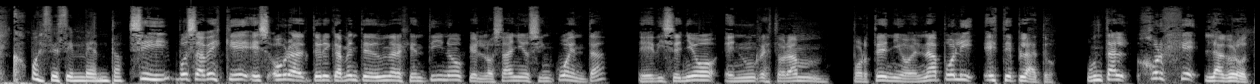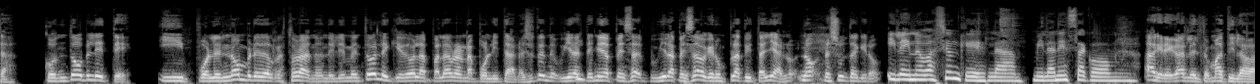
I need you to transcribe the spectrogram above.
¿cómo es ese invento? Sí, vos sabés que es obra teóricamente de un argentino que en los años 50 eh, diseñó en un restaurante porteño en Nápoli este plato. Un tal Jorge Lagrota, con doble T. Y por el nombre del restaurante donde lo inventó le quedó la palabra napolitana. Yo hubiera, tenido pensado, hubiera pensado que era un plato italiano. No, resulta que no. Y la innovación que es la milanesa con... Agregarle el tomate y, la-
